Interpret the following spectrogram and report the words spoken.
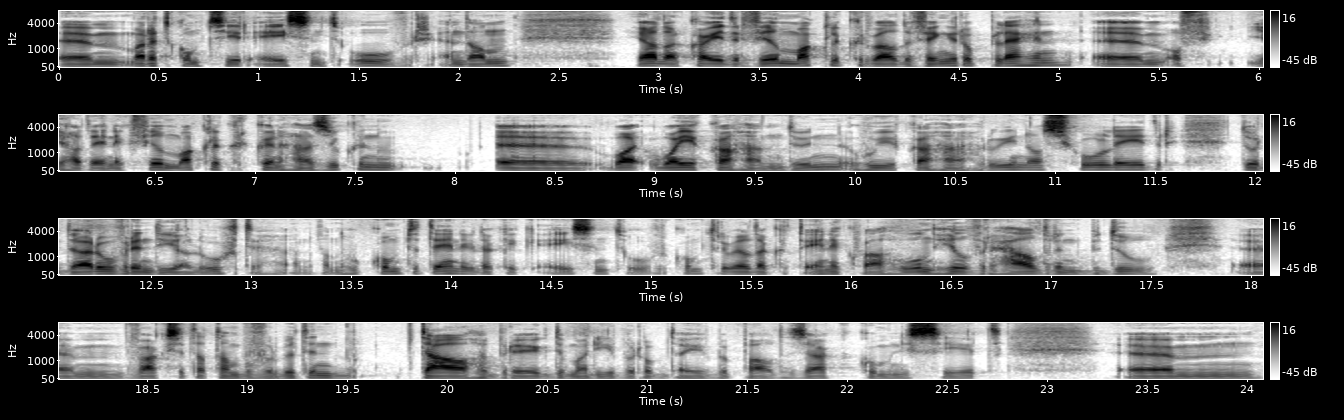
Um, maar het komt zeer eisend over. En dan, ja, dan kan je er veel makkelijker wel de vinger op leggen. Um, of je gaat eigenlijk veel makkelijker kunnen gaan zoeken uh, wat, wat, je kan gaan doen, hoe je kan gaan groeien als schoolleider, door daarover in dialoog te gaan. Van hoe komt het eigenlijk dat ik eisend overkom, terwijl dat ik het eigenlijk wel gewoon heel verhelderend bedoel. Um, vaak zit dat dan bijvoorbeeld in taalgebruik, de manier waarop dat je bepaalde zaken communiceert. Um,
